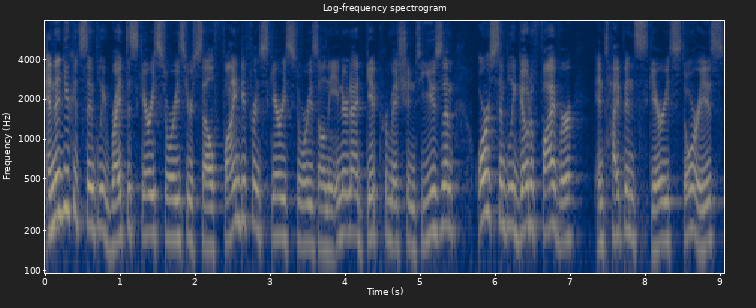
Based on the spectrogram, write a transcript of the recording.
And then you could simply write the scary stories yourself, find different scary stories on the internet, get permission to use them, or simply go to Fiverr and type in scary stories.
